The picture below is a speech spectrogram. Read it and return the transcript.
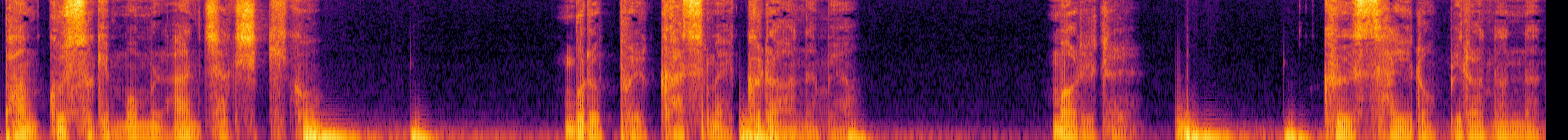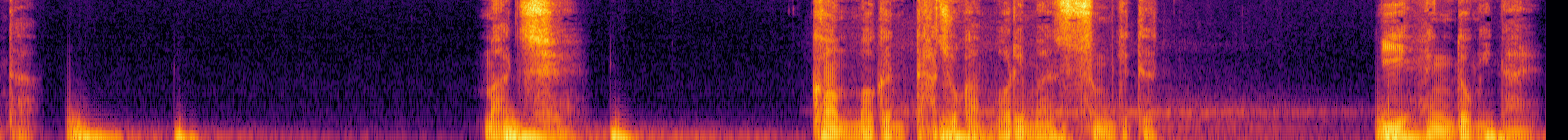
방구석에 몸을 안착시키고 무릎을 가슴에 끌어안으며 머리를 그 사이로 밀어넣는다. 마치 겁먹은 타조가 머리만 숨기듯 이 행동이 날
